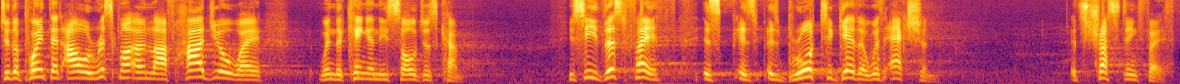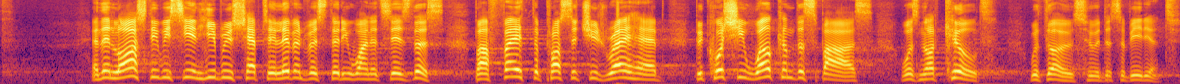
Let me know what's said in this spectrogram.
To the point that I will risk my own life, hide you away when the king and these soldiers come. You see, this faith is, is, is brought together with action. It's trusting faith. And then lastly, we see in Hebrews chapter 11, verse 31, it says this By faith, the prostitute Rahab, because she welcomed the spies, was not killed with those who were disobedient.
